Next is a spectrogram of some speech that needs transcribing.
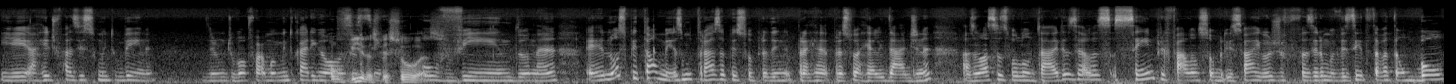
E a rede faz isso muito bem, né? De uma forma muito carinhosa. Ouvir assim, as pessoas. Ouvindo, né? É, no hospital mesmo, traz a pessoa para a sua realidade, né? As nossas voluntárias, elas sempre falam sobre isso. Ah, hoje fazer uma visita estava tão bom,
